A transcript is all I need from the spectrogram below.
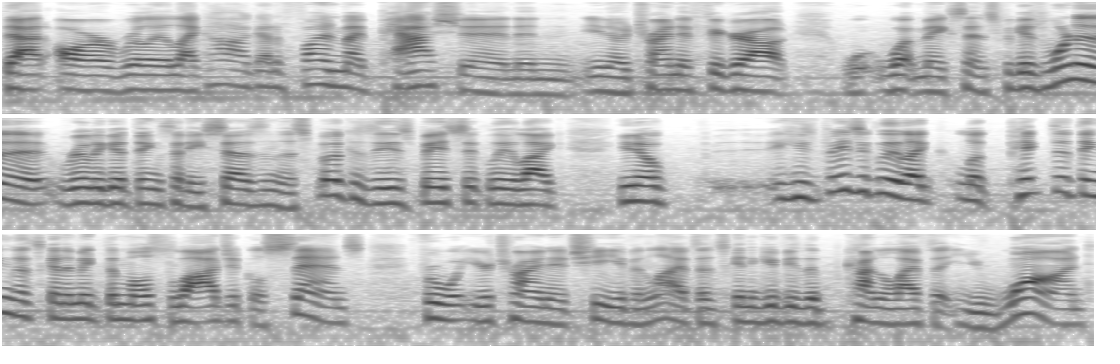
that are really like, oh, I got to find my passion, and you know, trying to figure out what makes sense. Because one of the really good things that he says in this book is he's basically like, you know, he's basically like, look, pick the thing that's going to make the most logical sense for what you're trying to achieve in life. That's going to give you the kind of life that you want,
